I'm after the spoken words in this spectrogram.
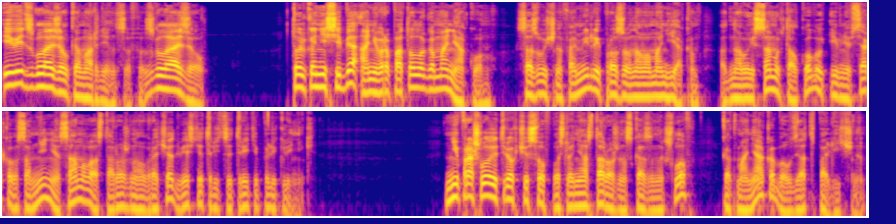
«И ведь сглазил Комардинцев, сглазил. Только не себя, а невропатолога-маньяку, созвучно фамилией, прозванного маньяком, одного из самых толковых и, вне всякого сомнения, самого осторожного врача 233-й поликлиники. Не прошло и трех часов после неосторожно сказанных слов, как маньяка был взят с поличным.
